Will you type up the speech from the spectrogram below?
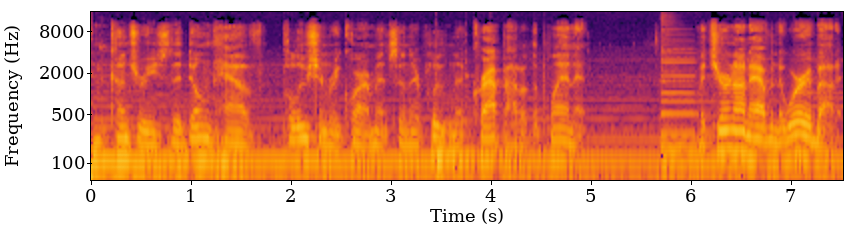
in countries that don't have pollution requirements and they're polluting the crap out of the planet. But you're not having to worry about it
